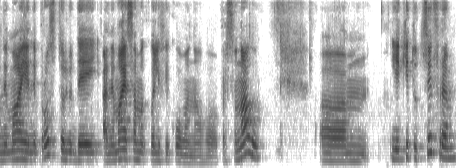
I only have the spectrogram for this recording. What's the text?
немає не просто людей, а немає саме кваліфікованого персоналу. Ем, Які тут цифри?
